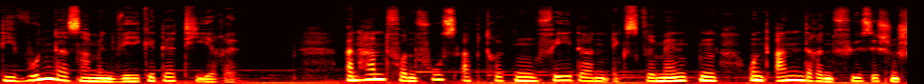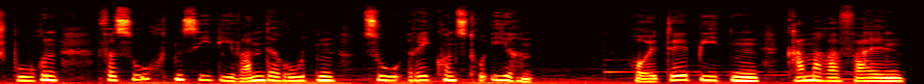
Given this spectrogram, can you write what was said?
die wundersamen Wege der Tiere. Anhand von Fußabdrücken, Federn, Exkrementen und anderen physischen Spuren versuchten sie, die Wanderrouten zu rekonstruieren. Heute bieten Kamerafallen,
